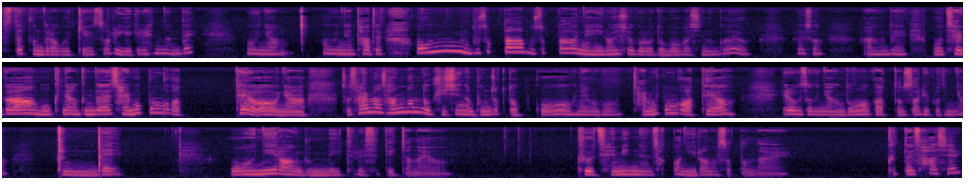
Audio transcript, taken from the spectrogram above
스태프분들하고 이렇게 썰을 얘기를 했는데 뭐 그냥 어 그냥 다들 어 무섭다 무섭다 그냥 이런 식으로 넘어가시는 거예요. 그래서 아 근데 뭐 제가 뭐 그냥 근데 잘못 본 것 같아요. 그냥 저 살면서 한 번도 귀신은 본 적도 없고 그냥 뭐 잘못 본 것 같아요. 이러고서 그냥 넘어갔던 썰이거든요. 근데 원이랑 룸메이트를 했을 때 있잖아요. 그 재밌는 사건이 일어났었던 날 그때 사실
